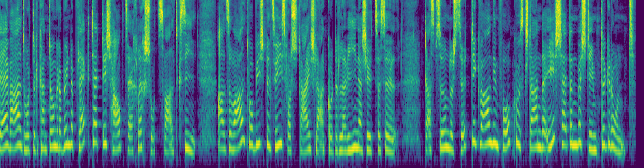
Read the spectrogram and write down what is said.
Der Wald, den der Kanton Graubünden gepflegt hat, war hauptsächlich Schutzwald. Also Wald, wo beispielsweise vor Steinschlag oder Lawinen schützen soll. Dass besonders solche Wald im Fokus gestanden ist, hat einen bestimmten Grund.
